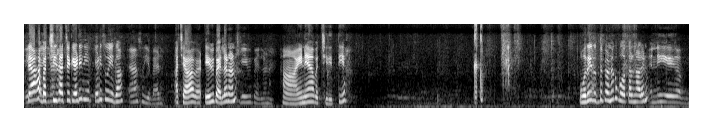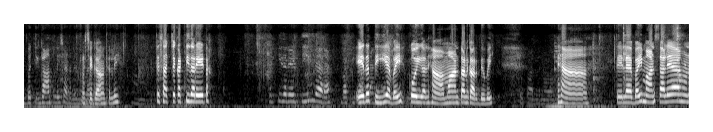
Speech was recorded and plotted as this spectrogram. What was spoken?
ਤੇ ਆਹ ਬੱਚੀ ਸੱਚ ਕਿਹੜੀ ਦੀ? ਕਿਹੜੀ ਸੂਈ ਗਾ? ਆ ਸੂਈ ਹੈ ਬੈੜ। ਅੱਛਾ ਇਹ ਵੀ ਪਹਿਲਾਂ ਨਾ? ਇਹ ਵੀ ਪਹਿਲਾਂ ਹੈ ਹਾਂ ਇਹਨੇ ਆ ਬੱਚੀ ਦਿੱਤੀ ਆ। ਉਹਦੇ ਹੀ ਦੁੱਧ ਪਿਆਉਣਾ ਕੋ ਬੋਤਲ ਨਾਲ ਇਹਨੂੰ? ਇਹ ਬੱਚ ਗਾਂ ਥੱਲੇ ਛੱਡ ਦਿੰਦੇ ਅੱਛਾ ਗਾਂ ਥੱਲੇ ਹੀ। ਤੇ ਸੱਚ ਕੱਟੀ ਦਾ ਰੇਟ? ਕੱਟੀ ਦਾ ਰੇਟ 30000 ਹੈ ਬਾਕੀ ਇਹਦਾ 30 ਹੈ ਬਈ ਕੋਈ ਗੱਲ ਹਾਂ ਮਾਨ ਤਾਨ ਕਰ ਦਿਓ ਬਈ। ਹਾਂ ਤੇ ਲੈ ਬਈ ਮਾਨਸਾ ਲਿਆ ਹੁਣ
